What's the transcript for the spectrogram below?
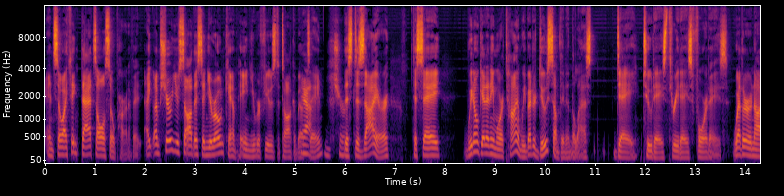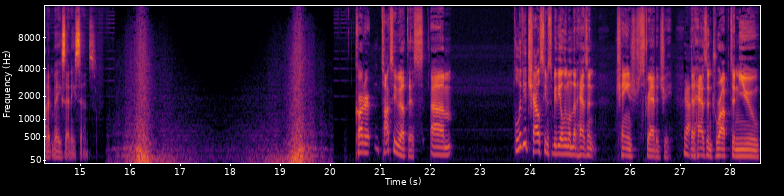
And so i think that's also part of it. I, am sure you saw this in your own campaign you refused to talk about yeah, Zain. Sure. this desire to say we don't get any more time. We better do something in the last day two days three days four days. Whether or not it makes any sense. Carter talk to me about this. Um, Olivia Chow seems to be the only one that hasn't changed strategy, yeah. that hasn't dropped a new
